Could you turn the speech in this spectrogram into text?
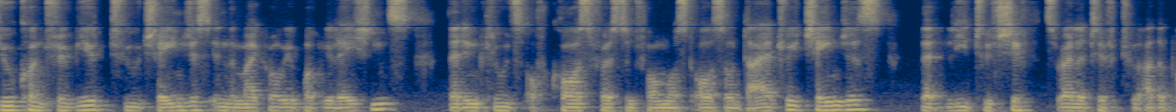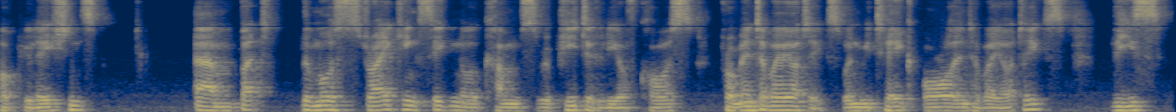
do contribute to changes in the microbial populations. That includes, of course, first and foremost, also dietary changes that lead to shifts relative to other populations. Um, but the most striking signal comes repeatedly, of course, from antibiotics. When we take oral antibiotics, these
